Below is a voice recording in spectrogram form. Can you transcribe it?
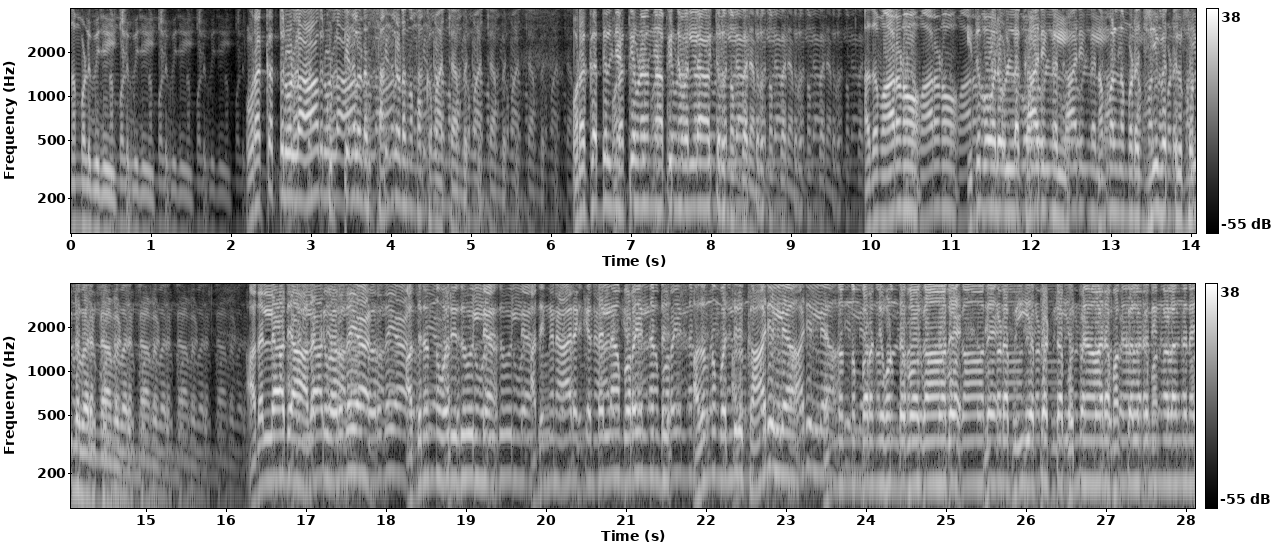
നമ്മൾ വിജയിച്ചു. വിജയിച്ചു. വിജയിച്ചു. ഉറക്കത്തിലുള്ള ആ കുട്ടികളുടെ സങ്കടം നമുക്ക് മാറ്റാൻ പറ്റും. ഉറക്കത്തിൽ ഞെട്ടി ഉണർന്ന പിന്നെ വല്ലാത്തൊരു നൊമ്പരം അത് മാറണോ? മാറണോ? ഇതുപോലുള്ള കാര്യങ്ങൾ നമ്മൾ നമ്മുടെ ജീവിതത്തിൽ കൊണ്ടുവരേണ്ട അതല്ലാതെ അതൊക്കെ വെറുതെയാണ് അതിനൊന്നും ഒരു ഇതുമില്ല. അതിങ്ങനെ ആരൊക്കെ എന്തെല്ലാം പറയുന്നുണ്ട്? അതൊന്നും വലിയൊരു കാര്യമില്ല. എന്നൊന്നും പറഞ്ഞു കൊണ്ടുപോകാതെ നിങ്ങളുടെ പ്രിയപ്പെട്ട പുന്നാര മക്കൾക്ക് നിങ്ങൾ അങ്ങനെ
